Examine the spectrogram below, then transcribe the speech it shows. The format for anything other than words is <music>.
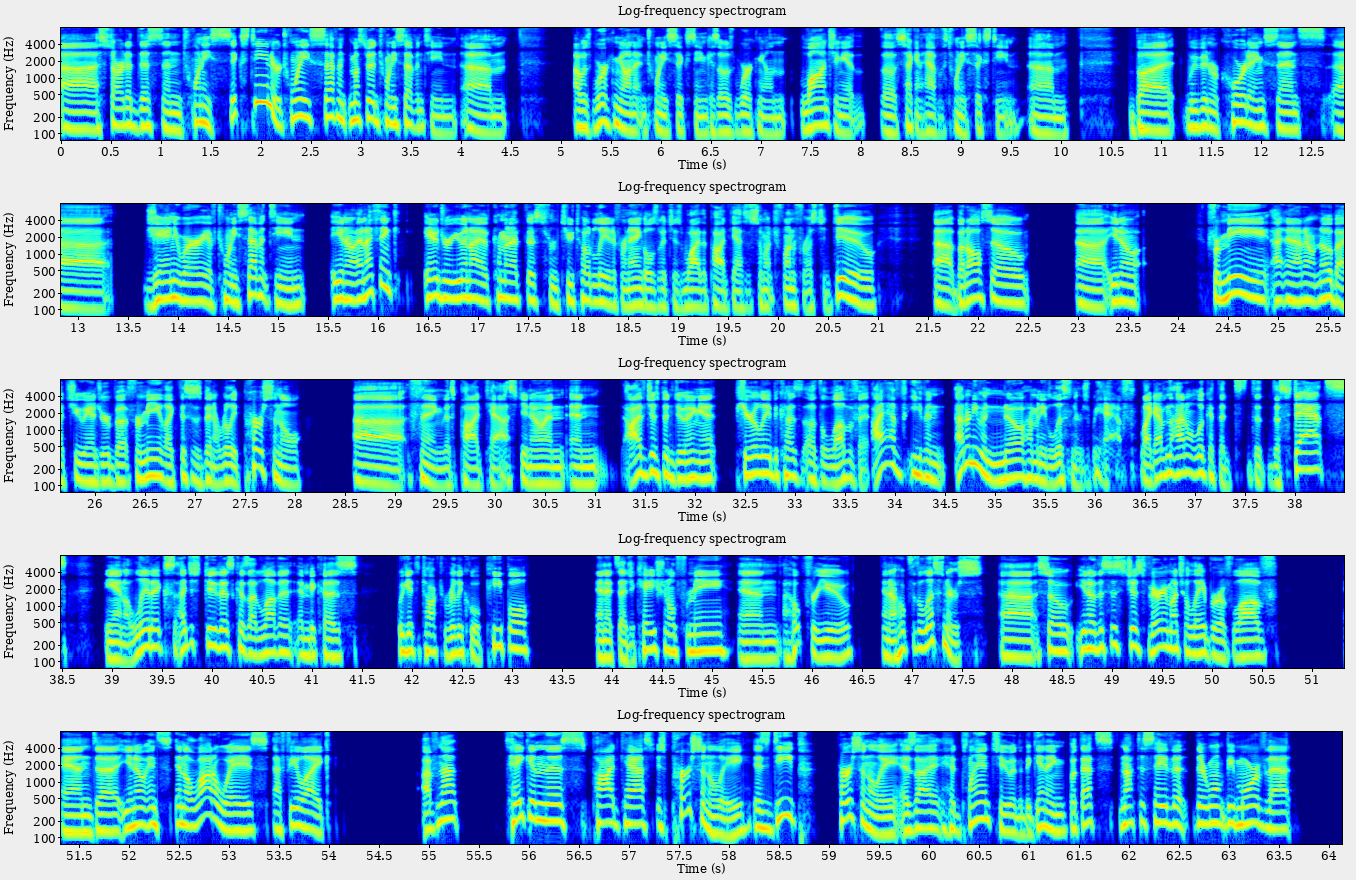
Uh, started this in 2016 or 27, must have been 2017. Um, I was working on it in 2016 because I was working on launching it the second half of 2016. Um, but we've been recording since uh, January of 2017. You know, and I think Andrew, you and I have come at this from two totally different angles, which is why the podcast is so much fun for us to do. Uh, but also, uh, you know, for me, and I don't know about you, Andrew, but for me, like this has been a really personal uh, thing, this podcast, you know, and and I've just been doing it purely because of the love of it. I have even I don't even know how many listeners we have. Like I've, I don't look at the, the the stats, the analytics. I just do this because I love it and because we get to talk to really cool people, and it's educational for me, and I hope for you, and I hope for the listeners. Uh, so you know, this is just very much a labor of love, and uh, you know, in in a lot of ways, I feel like I've not taken this podcast as personally, as deep personally as I had planned to in the beginning. But that's not to say that there won't be more of that,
